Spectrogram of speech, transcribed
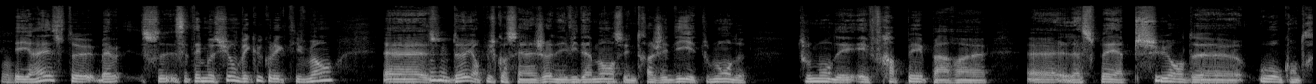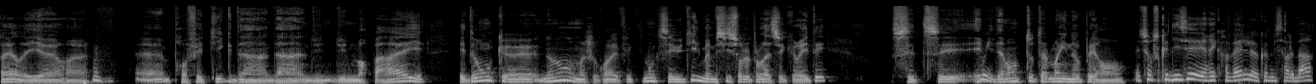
Mmh. Et il reste euh, ben, cette émotion vécue collectivement, euh, ce mmh. deuil. En plus, quand c'est un jeune, évidemment, c'est une tragédie et tout le monde, tout le monde est, frappé par euh, l'aspect absurde ou au contraire, d'ailleurs. Mmh. Euh, prophétique d'une mort pareille. Et donc, euh, non, non, moi je crois effectivement que c'est utile, même si sur le plan de la sécurité, c'est évidemment totalement inopérant. Et sur ce que disait Eric Revel, le commissaire Lebars,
